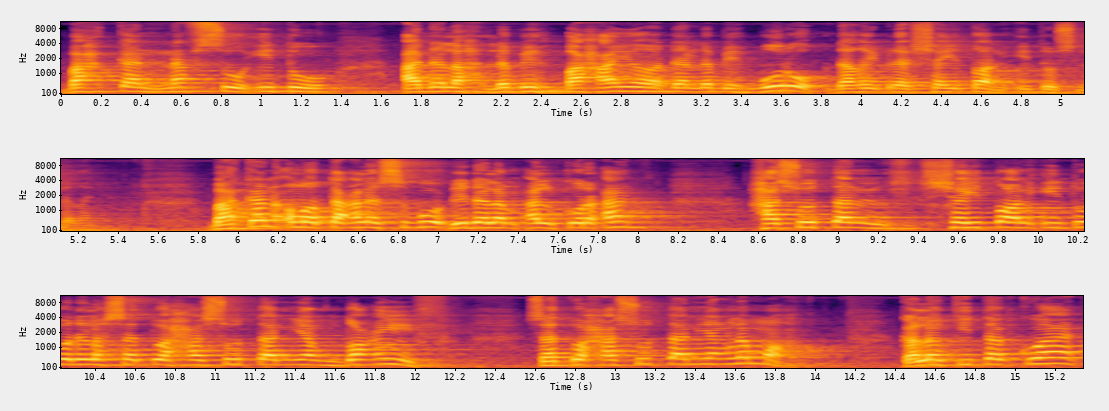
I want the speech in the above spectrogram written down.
bahkan nafsu itu adalah lebih bahaya dan lebih buruk daripada syaitan itu sendiri. Bahkan Allah Ta'ala sebut di dalam Al-Quran, hasutan syaitan itu adalah satu hasutan yang daif, satu hasutan yang lemah. Kalau kita kuat,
